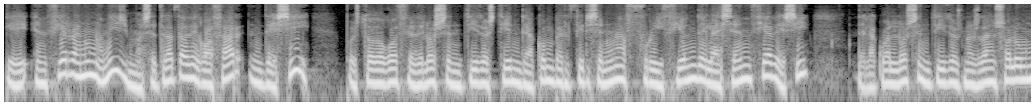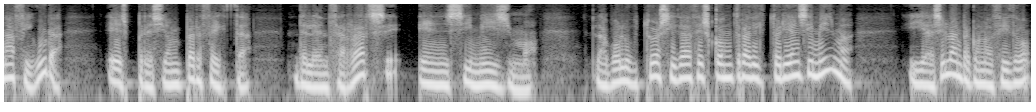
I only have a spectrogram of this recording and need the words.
que encierra en uno mismo, se trata de gozar de sí, pues todo goce de los sentidos tiende a convertirse en una fruición de la esencia de sí, de la cual los sentidos nos dan solo una figura, expresión perfecta del encerrarse en sí mismo. La voluptuosidad es contradictoria en sí misma. Y así lo han reconocido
